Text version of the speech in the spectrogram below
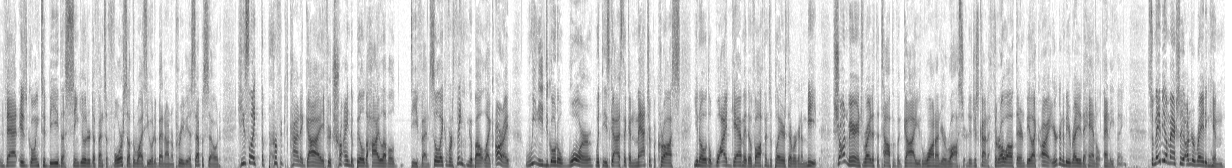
that is going to be the singular defensive force. Otherwise, he would have been on a previous episode. He's like the perfect kind of guy if you're trying to build a high level defense. So, like, if we're thinking about, like, all right, we need to go to war with these guys that can match up across, you know, the wide gamut of offensive players that we're going to meet, Shawn Marion's right at the top of a guy you'd want on your roster to just kind of throw out there and be like, all right, you're going to be ready to handle anything. So maybe I'm actually underrating him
